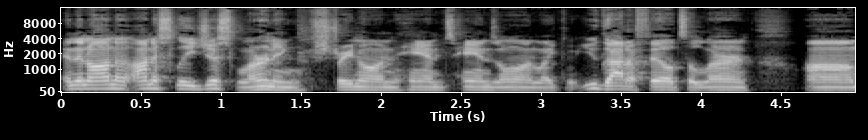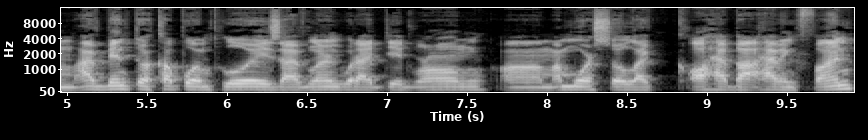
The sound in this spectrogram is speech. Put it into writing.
And then on, honestly, just learning straight on hands, hands on. Like you got to fail to learn. Um, I've been through a couple employees. I've learned what I did wrong. Um, I'm more so like all about having fun.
